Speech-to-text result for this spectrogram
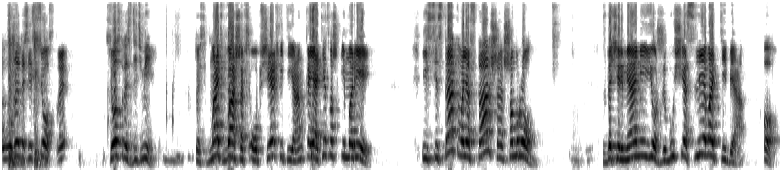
уже то есть есть сестры, сестры с детьми. То есть мать ваша общая, хитиянка, и отец ваш Имарей. И сестра твоя старшая Шамрон с дочерьми ее, живущая слева от тебя. О,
